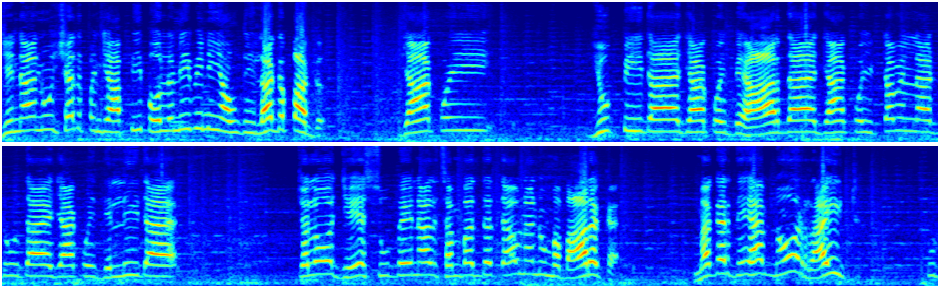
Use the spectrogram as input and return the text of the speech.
ਜਿਨ੍ਹਾਂ ਨੂੰ ਸ਼ਾਇਦ ਪੰਜਾਬੀ ਬੋਲਣੀ ਵੀ ਨਹੀਂ ਆਉਂਦੀ, ਲਗਭਗ, ਜਾਂ ਕੋਈ ਯੂਪੀ ਦਾ ਜਾਂ ਕੋਈ ਬਿਹਾਰ ਦਾ ਜਾਂ ਕੋਈ ਤਮਿਲਨਾਡੂ ਦਾ ਜਾਂ ਕੋਈ ਦਿੱਲੀ ਦਾ ਚਲੋ, ਜੇ ਸੂਬੇ ਨਾਲ ਸੰਬੰਧਿਤ ਹੈ, ਉਹਨਾਂ ਨੂੰ ਮੁਬਾਰਕ ਹੈ। ਮਗਰ they have no right to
